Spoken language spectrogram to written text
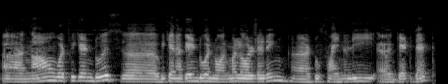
Uh, now what we can do is uh, we can again do a normal ordering to finally get that.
